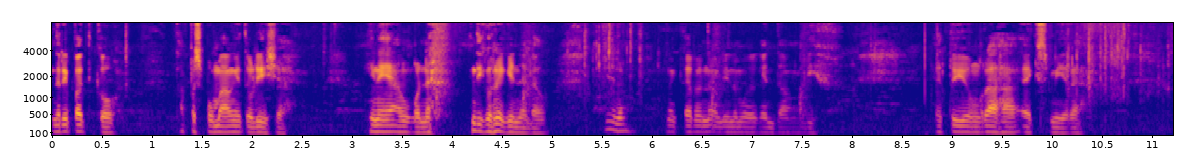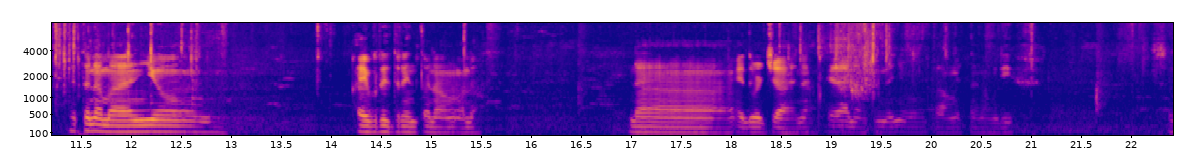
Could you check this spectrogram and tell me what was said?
naripat ko, tapos pumangit uli siya. Hinayaan ko na. Hindi ko na ginalaw. Yan o. Nagkaroon na uli ng magagandang leaf. Ito yung Raha X Mira. Ito naman yung hybrid rin to ng ano na Edwardiana. Kaya lang, tingnan nyo, pangit na ng leaf. So,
